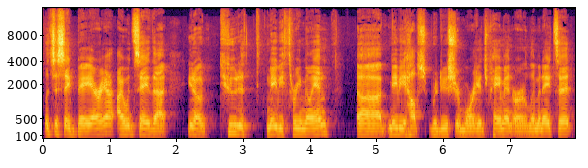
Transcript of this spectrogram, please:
let's just say Bay Area. I would say that, you know, two to maybe three million uh, maybe helps reduce your mortgage payment or eliminates it,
